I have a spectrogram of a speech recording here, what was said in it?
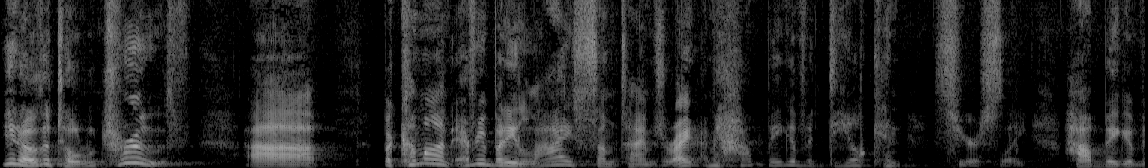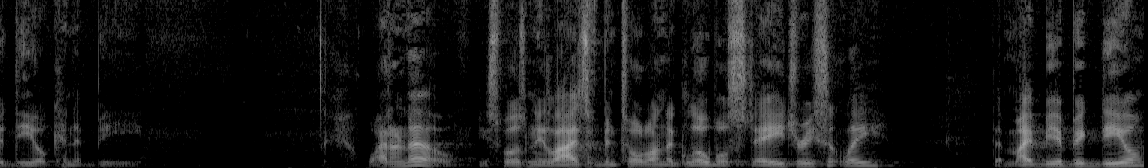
you know, the total truth. Uh, but come on, everybody lies sometimes, right? I mean, how big of a deal can, seriously, how big of a deal can it be? Well, I don't know. You suppose any lies have been told on the global stage recently that might be a big deal?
